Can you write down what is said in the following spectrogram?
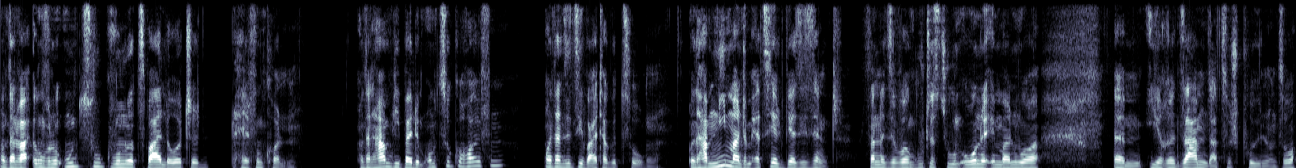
und dann war irgendwo ein Umzug, wo nur zwei Leute helfen konnten. Und dann haben die bei dem Umzug geholfen und dann sind sie weitergezogen und haben niemandem erzählt, wer sie sind, sondern sie wollen Gutes tun, ohne immer nur ähm, ihre Samen da zu sprühen und so.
